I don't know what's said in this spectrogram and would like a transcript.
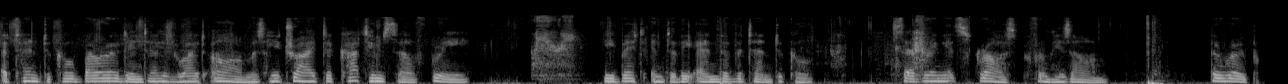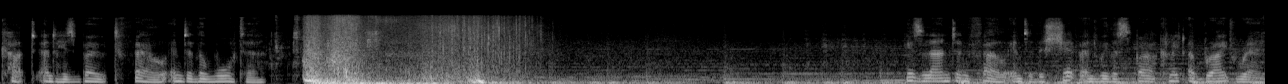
A tentacle burrowed into his right arm as he tried to cut himself free. He bit into the end of the tentacle, severing its grasp from his arm. The rope cut and his boat fell into the water. His lantern fell into the ship and with a spark lit a bright red,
